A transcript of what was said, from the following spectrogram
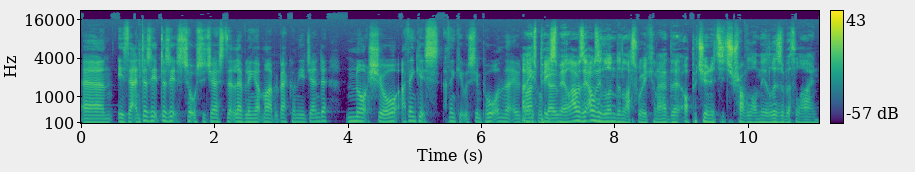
um, is that, and does it does it sort of suggest that levelling up might be back on the agenda? Not sure. I think it's. I think it was important that it was. I think it's well go- piecemeal. I was I was in London last week and I had the opportunity to travel on the Elizabeth line,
